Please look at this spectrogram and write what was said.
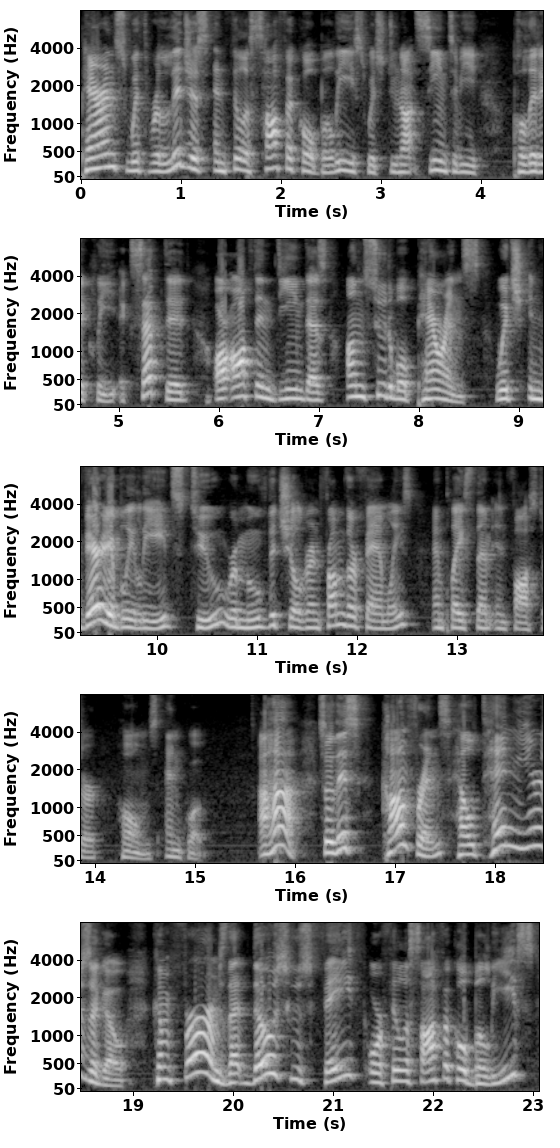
parents with religious and philosophical beliefs which do not seem to be politically accepted are often deemed as unsuitable parents, which invariably leads to remove the children from their families and place them in foster homes, end quote. Aha! So this conference held 10 years ago confirms that those whose faith or philosophical beliefs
